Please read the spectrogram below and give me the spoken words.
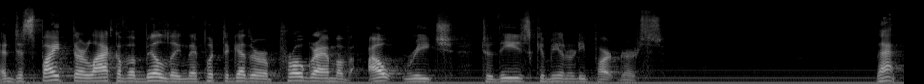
and despite their lack of a building, they put together a program of outreach to these community partners. That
